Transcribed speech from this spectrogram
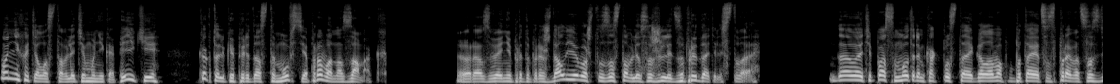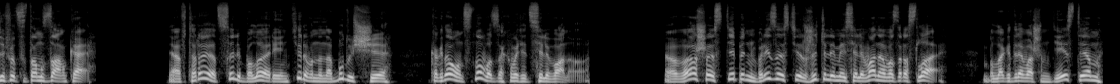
Он не хотел оставлять ему ни копейки, как только передаст ему все права на замок. Разве я не предупреждал его, что заставлю сожалеть за предательство? Давайте посмотрим, как пустая голова попытается справиться с дефицитом замка. А вторая цель была ориентирована на будущее, когда он снова захватит Сильвану. Ваша степень близости с жителями Сильвана возросла. Благодаря вашим действиям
